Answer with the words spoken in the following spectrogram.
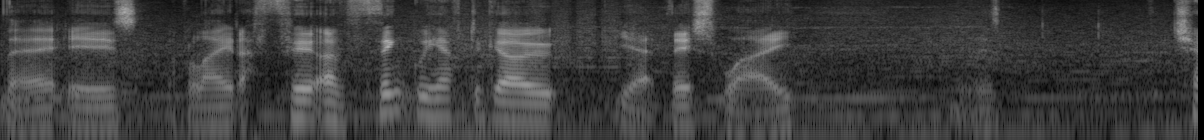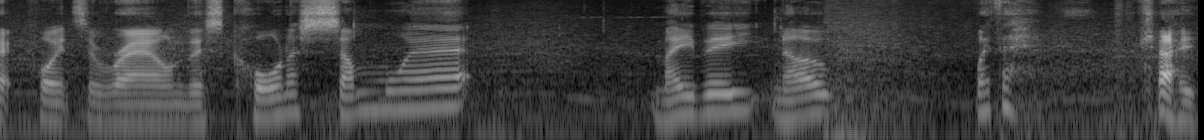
there is a blade. I, feel, I think we have to go, yeah, this way. There's checkpoints around this corner somewhere. Maybe? No? Where the... Okay,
